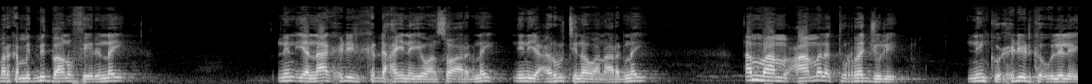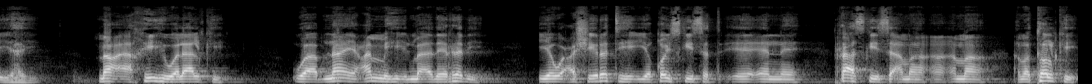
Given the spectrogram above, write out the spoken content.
Marka mid mid baan u fiirinay nin iyo naag xidhiirka ka dhexaynaya waan soo aragnay nin iyo caruurtiina waan aragnay. Amaa mucaamalatu rajuli ninkuu xidhiirhka ula leeyahay maca akhiihi walaalkii wa abnaa'i camihi ilma adeeradii iyo wa cashiiratihi iyo qoyskiisa raaskiisa ama ama ama tolkii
